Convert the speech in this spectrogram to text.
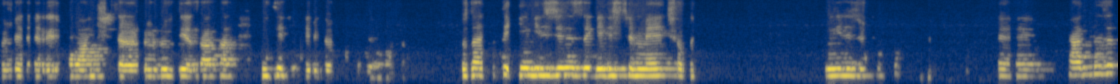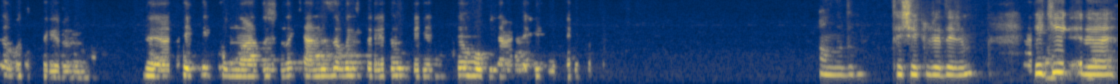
projeleri olan kişiler arıyoruz diye zaten nitelikleri gösteriyorlar. Özellikle İngilizcenizi geliştirmeye çalışın. İngilizce çok e, kendinize de vakit ayırın. E, teknik konular dışında kendinize vakit ayırın. Belirli edinmeye çalışın. Anladım. Teşekkür ederim. Peki e,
